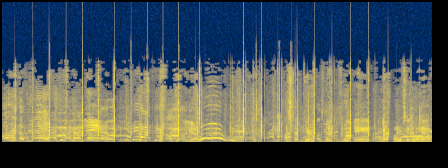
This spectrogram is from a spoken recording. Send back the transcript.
Over the fence. Did I not yeah. Did I? Did I not tell you? Woo! I said to your husband before the game, I go, Hunter's hitting one out.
